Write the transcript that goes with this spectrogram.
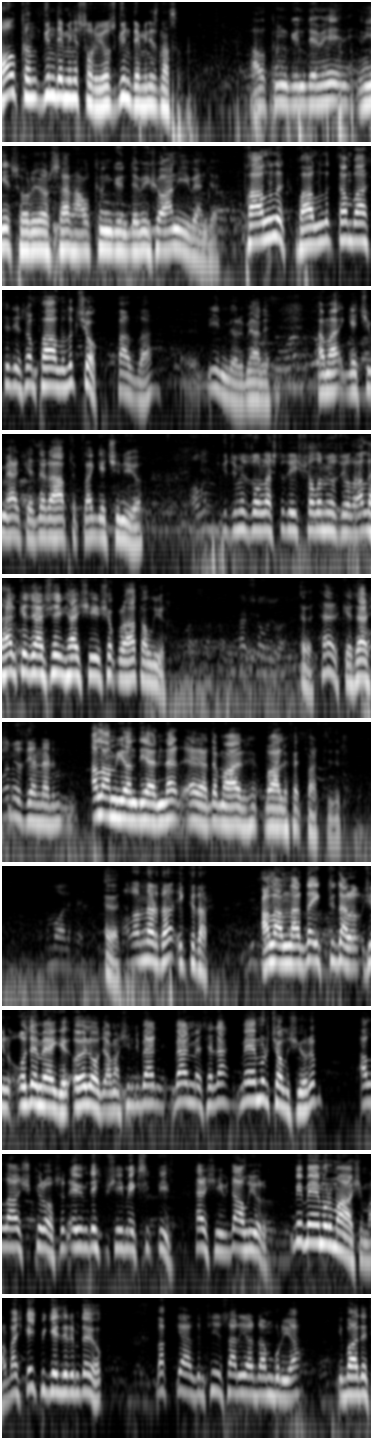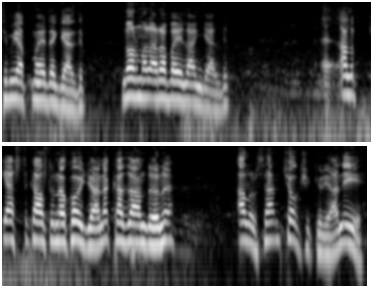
Halkın gündemini soruyoruz. Gündeminiz nasıl? Halkın gündemini soruyorsan halkın gündemi şu an iyi bence. Pahalılık, pahalılıktan bahsediyorsan pahalılık çok fazla. Bilmiyorum yani. Ama geçim herkese rahatlıkla geçiniyor. Alım gücümüz zorlaştı diye hiçbir şey alamıyoruz diyorlar. Vallahi herkes her şey her şeyi çok rahat alıyor. Her şey alıyorlar. Evet, herkes her şey. Alamıyoruz diyenlerin Alamıyorsun diyenler herhalde muhalefet, muhalefet partidir. Evet. Alanlar da iktidar. alanlarda iktidar. Şimdi o demeye gel öyle olacak ama şimdi ben ben mesela memur çalışıyorum. Allah'a şükür olsun evimde hiçbir şeyim eksik değil. Her şeyi de alıyorum. Bir memur maaşım var. Başka hiçbir gelirim de yok. Bak geldim Sarıyer'den buraya. ibadetimi yapmaya da geldim. Normal arabayla geldim. E, alıp yastık altına koyacağına kazandığını alırsan çok şükür yani iyi.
